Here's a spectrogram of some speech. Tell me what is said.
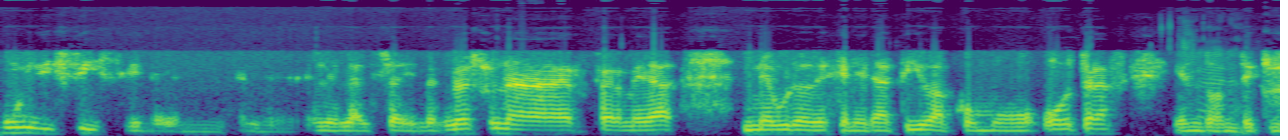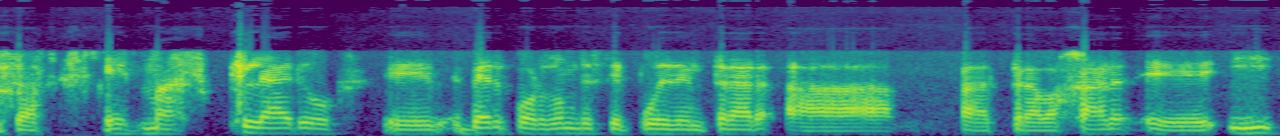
muy difícil en, en, en, el Alzheimer. No es una enfermedad neurodegenerativa como otras, en claro. donde quizás es más claro eh, ver por dónde se puede entrar a a trabajar eh, y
